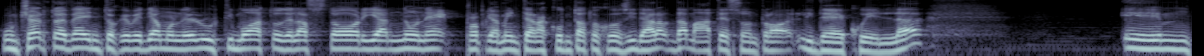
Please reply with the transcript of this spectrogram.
un certo evento che vediamo nell'ultimo atto della storia non è propriamente raccontato così da, da Matheson, però l'idea è quella. E, ehm,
